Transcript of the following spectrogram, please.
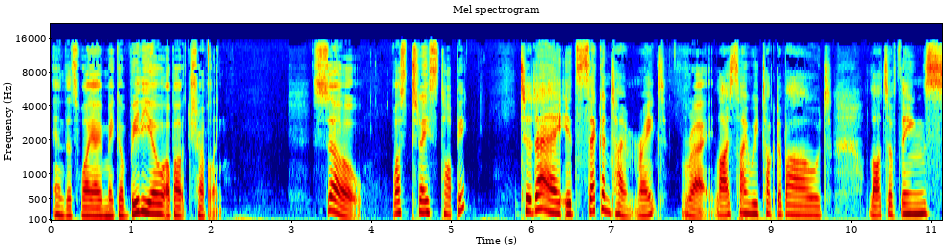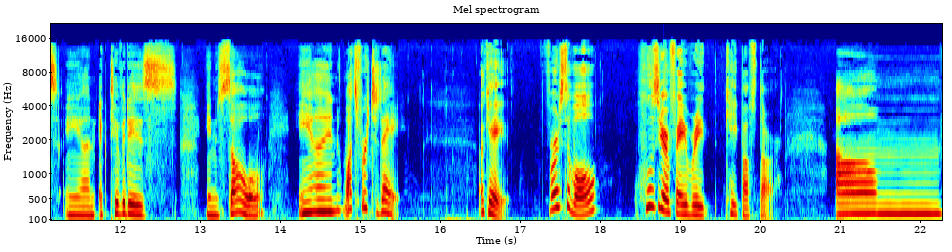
And that's why I make a video about traveling. So, what's today's topic? Today it's second time, right? Right. Last time we talked about lots of things and activities in Seoul. And what's for today? Okay. First of all, who's your favorite K-pop star? Um,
